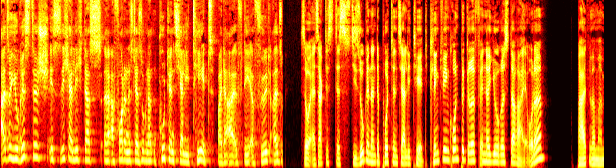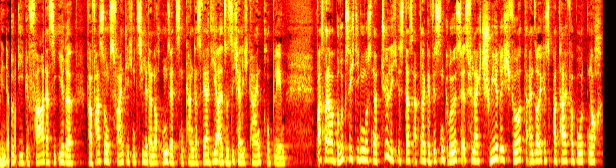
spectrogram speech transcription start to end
Also juristisch ist sicherlich das äh, Erfordernis der sogenannten Potentialität bei der AfD erfüllt. Also so, er sagt es, das die sogenannte Potentialität klingt wie ein Grundbegriff in der Juristerei, oder? Behalten wir mal im Hinterkopf. Die Gefahr, dass sie ihre verfassungsfeindlichen Ziele dann auch umsetzen kann, das wäre hier also sicherlich kein Problem. Was man aber berücksichtigen muss, natürlich ist, dass ab einer gewissen Größe es vielleicht schwierig wird, ein solches Parteiverbot noch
